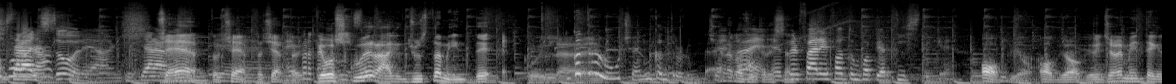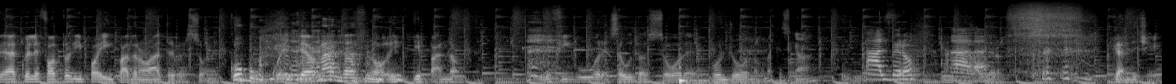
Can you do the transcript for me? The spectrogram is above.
ci sarà il ragazzi? sole anche, chiaramente. Certo, certo, certo. Che oscurerà giustamente ecco il. In controluce. In controluce. Beh, è una cosa Vabbè, per fare foto un po' più artistiche. Ovvio, ovvio, ovvio. Generalmente quelle foto lì poi inquadrano altre persone. Comunque, tornando a noi che fanno le figure, saluto al sole, buongiorno, come si chiama? Albero. Ah, Albero. Grande cielo,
